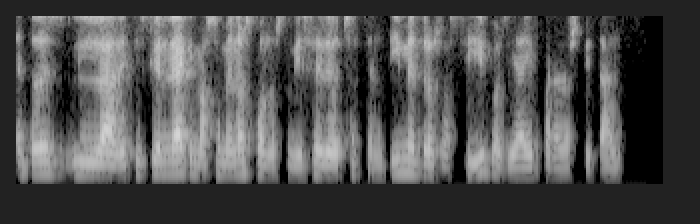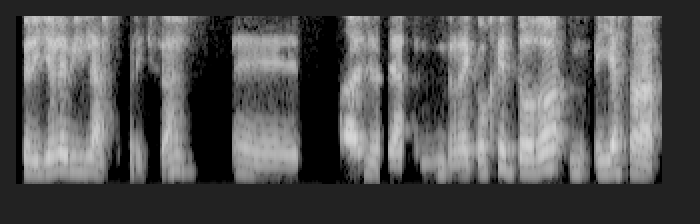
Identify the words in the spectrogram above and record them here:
Entonces la decisión era que más o menos cuando estuviese de 8 centímetros o así, pues ya ir para el hospital. Pero yo le vi las prisas. Eh, recoge todo, ella estaba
